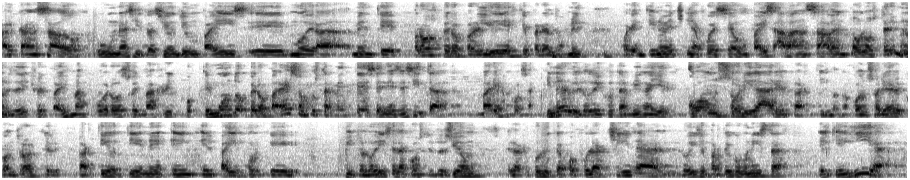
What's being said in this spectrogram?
ha alcanzado una situación de un país moderadamente próspero, pero la idea es que para el 2049 49 China puede ser un país avanzado en todos los términos, de hecho el país más poderoso y más rico del mundo, pero para eso justamente se necesita varias cosas. Primero, y lo dijo también ayer, consolidar el partido, ¿no? consolidar el control que el partido tiene en el país, porque, repito, lo dice la constitución de la República Popular China, lo dice el Partido Comunista, el que guía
